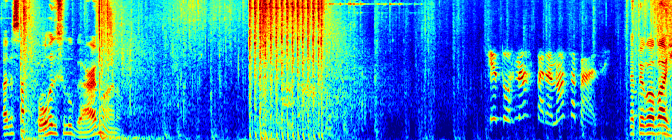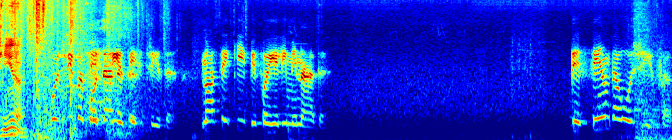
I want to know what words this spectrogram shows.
Sai dessa porra desse lugar, mano. Retornar para nossa base. Já pegou a vagina. Ogiva rodada perdida. Nossa equipe foi eliminada. Defenda a ogiva.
